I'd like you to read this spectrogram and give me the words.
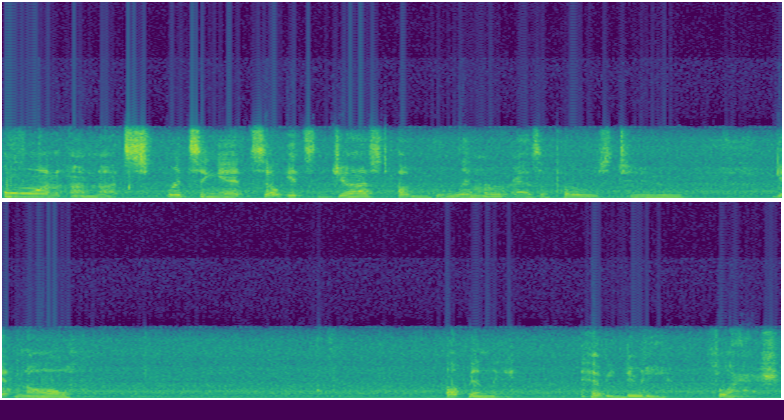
on. I'm not spritzing it. So it's just a glimmer as opposed to getting all up in the heavy duty flash.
